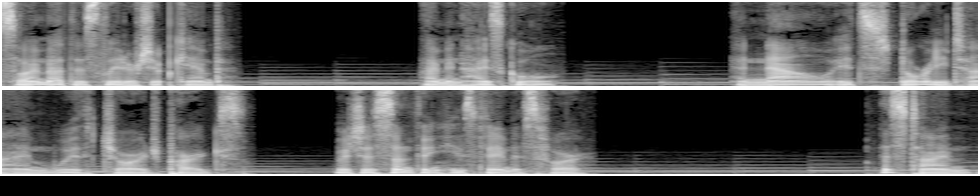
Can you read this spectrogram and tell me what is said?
So I'm at this leadership camp. I'm in high school, and now it's story time with George Parks, which is something he's famous for. This time,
